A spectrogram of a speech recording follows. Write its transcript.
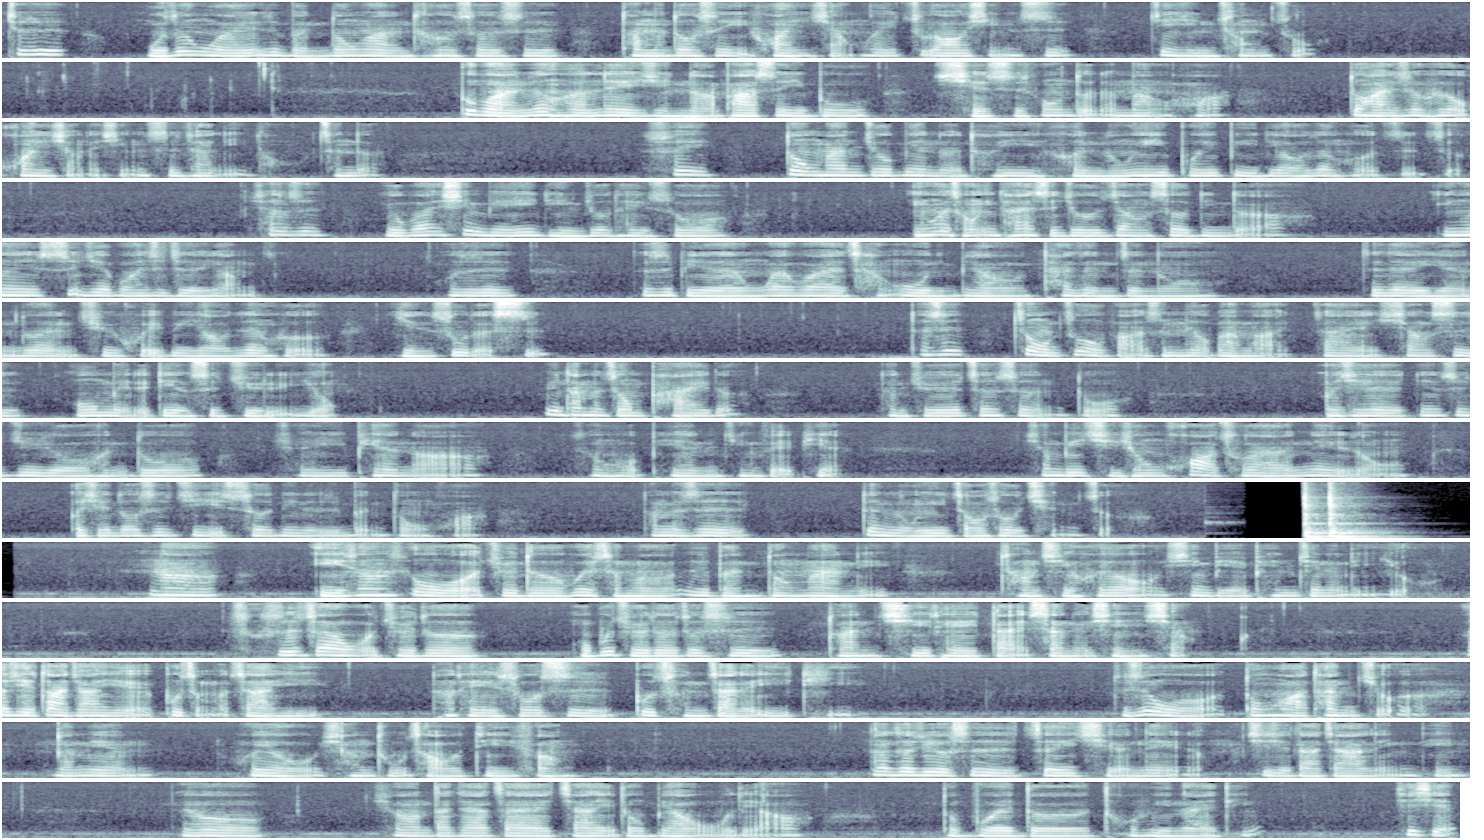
就是我认为日本动漫的特色是，他们都是以幻想为主要形式进行创作。不管任何类型，哪怕是一部写实风格的漫画，都还是会有幻想的形式在里头，真的。所以动漫就变得可以很容易规避掉任何指责，像是有关性别议题，你就可以说，因为从一开始就是这样设定的啊，因为世界观是这个样子，或者是这是别人外外的产物，你不要太认真哦，这类言论去回避掉任何严肃的事。但是这种做法是没有办法在像是欧美的电视剧里用，因为他们这种拍的感觉真实很多，而且电视剧有很多悬疑片啊、生活片、警匪片，相比起用画出来的内容，而且都是自己设定的日本动画，他们是更容易遭受谴责。那以上是我觉得为什么日本动漫里。长期会有性别偏见的理由。说实在，我觉得我不觉得这是短期可以改善的现象，而且大家也不怎么在意，它可以说是不存在的议题。只是我动画看久了，难免会有想吐槽的地方。那这就是这一期的内容，谢谢大家聆听。最后，希望大家在家里都不要无聊。都不会得头皮难听，谢谢。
